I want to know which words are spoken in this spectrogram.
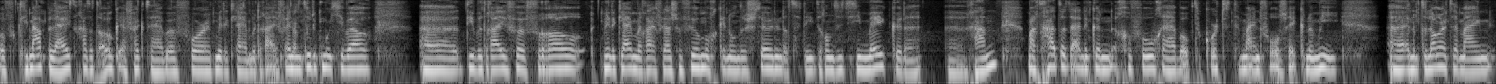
over klimaatbeleid... gaat het ook effecten hebben voor het bedrijf. En natuurlijk moet je wel uh, die bedrijven, vooral midden-kleinbedrijven, daar zoveel mogelijk in ondersteunen dat ze die transitie mee kunnen uh, gaan. Maar het gaat uiteindelijk een gevolgen hebben op de korte termijn voor onze economie. Uh, en op de lange termijn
